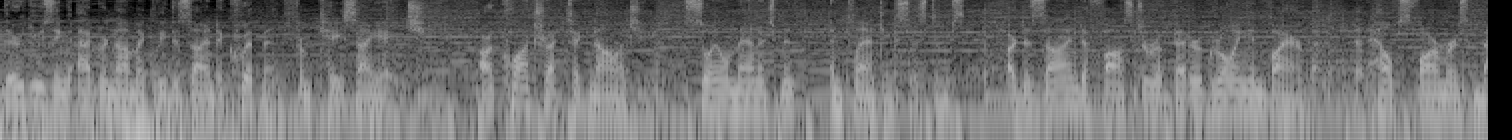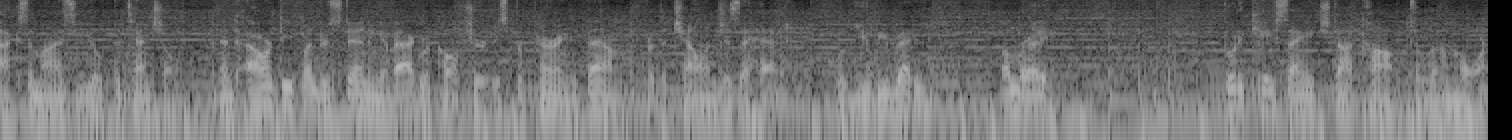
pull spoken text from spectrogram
They're using agronomically designed equipment from Case IH. Our Quadtrac technology, soil management, and planting systems are designed to foster a better growing environment that helps farmers maximize yield potential. And our deep understanding of agriculture is preparing them for the challenges ahead. Will you be ready? I'm ready. Go to caseih.com to learn more.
